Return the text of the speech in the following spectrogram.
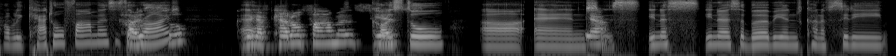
probably cattle farmers, is Coastal. that right? We have cattle farmers. Coastal uh, and Yeah. inner, inner suburban kind of city,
